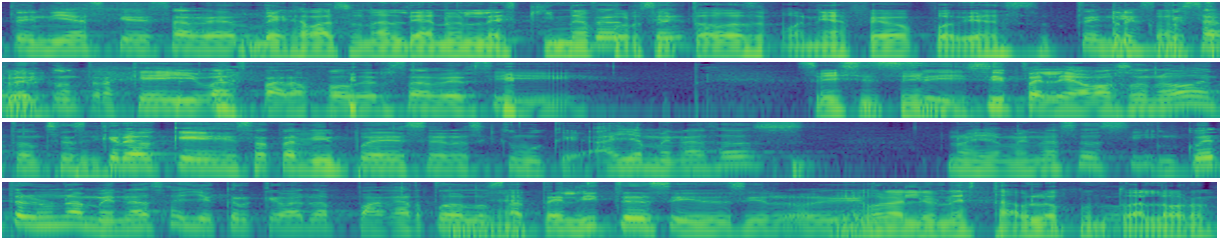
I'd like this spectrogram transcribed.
tenías que saber. Dejabas un aldeano en la esquina por si todo se ponía feo, podías. Tenías que saber contra qué ibas para poder saber si. Sí, sí, sí. Si, peleabas o no. Entonces creo que esa también puede ser así como que hay amenazas no hay amenazas. Si encuentran una amenaza, yo creo que van a apagar todos los satélites y decir, oye. Órale, un establo junto al oro.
